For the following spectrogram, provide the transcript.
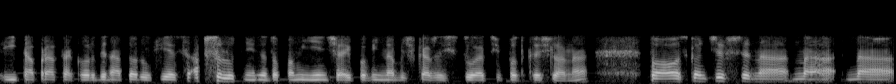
I ta praca koordynatorów jest absolutnie nie do pominięcia i powinna być w każdej sytuacji podkreślana. To skończywszy na, na, na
